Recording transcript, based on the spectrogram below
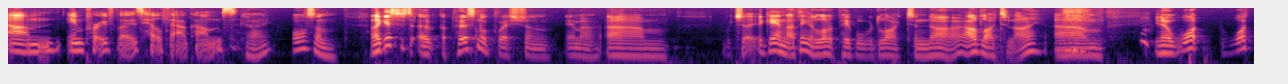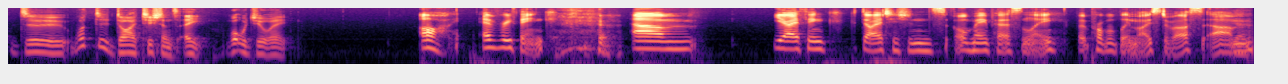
Um, improve those health outcomes? Okay. Awesome. And I guess just a, a personal question, Emma, um, which uh, again I think a lot of people would like to know. I'd like to know. Um, you know what what do what do dietitians eat? What would you eat? Oh, everything. um, yeah, I think dietitians, or me personally, but probably most of us, um, Yeah.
